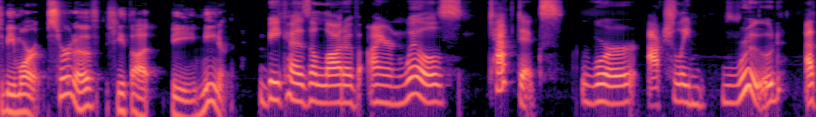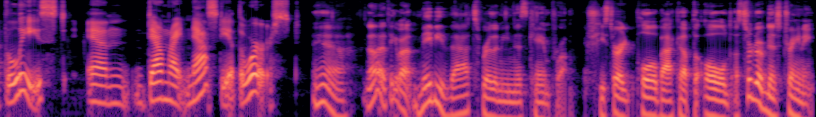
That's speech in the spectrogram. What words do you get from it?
To be more assertive, she thought be meaner. Because a lot of Iron Will's tactics were actually rude at the least and downright nasty at the worst. Yeah, now that I think about it, maybe that's where the meanness came from. She started to pull back up the old assertiveness training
